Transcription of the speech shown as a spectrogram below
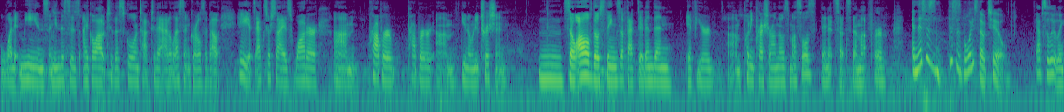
what it means. I mean, this is, I go out to the school and talk to the adolescent girls about, hey, it's exercise, water, um, proper, proper, um, you know, nutrition. So all of those things affected. And then if you're um, putting pressure on those muscles, then it sets them up for, And this is this is boys though too. Absolutely.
